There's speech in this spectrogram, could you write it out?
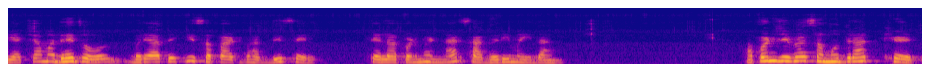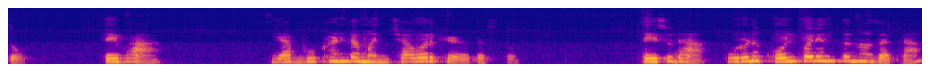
याच्यामध्ये जो बऱ्यापैकी सपाट भाग दिसेल त्याला आपण म्हणणार सागरी मैदान. आपण जेव्हा समुद्रात खेळतो तेव्हा या भूखंड मंचावर खेळत असतो. ते सुद्धा पूर्ण खोलपर्यंत न जाता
